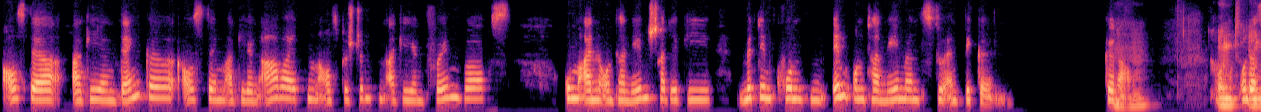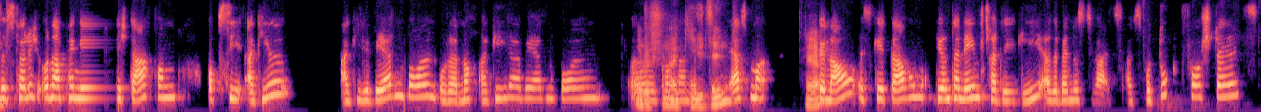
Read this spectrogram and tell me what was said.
aus der agilen Denke, aus dem agilen Arbeiten, aus bestimmten agilen Frameworks, um eine Unternehmensstrategie mit dem Kunden im Unternehmen zu entwickeln. Genau. Mhm. Und, und das und, ist völlig unabhängig davon, ob sie agil, agil werden wollen oder noch agiler werden wollen. Oder äh, schon agil sind. Erstmal, ja. genau, es geht darum, die Unternehmensstrategie, also wenn du es dir als, als Produkt vorstellst,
